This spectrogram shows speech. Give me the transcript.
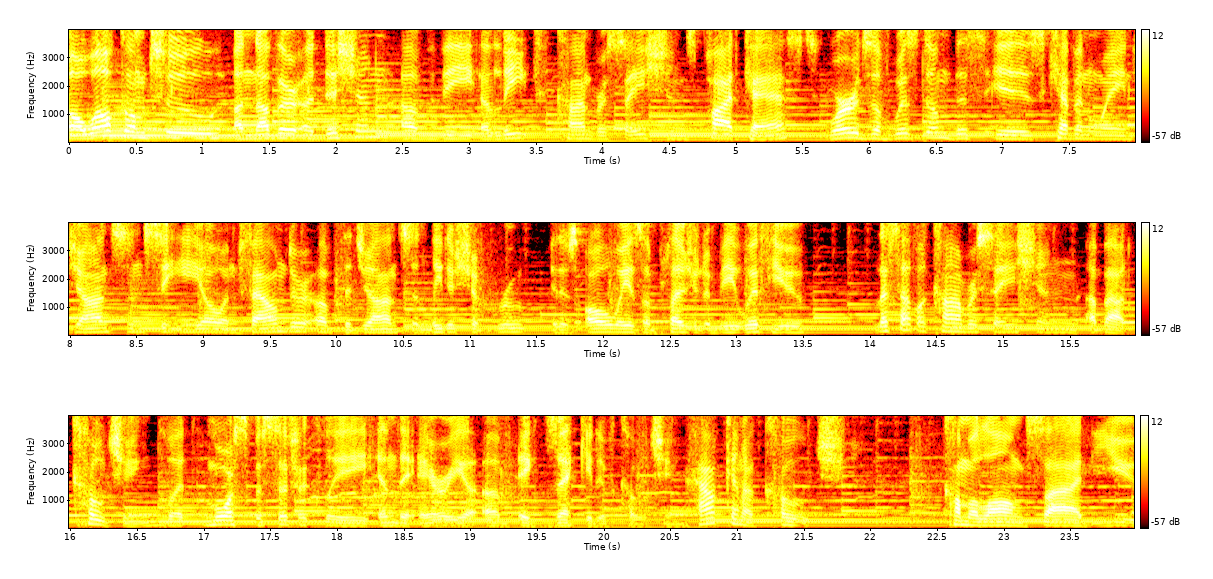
Well, welcome to another edition of the Elite Conversations podcast. Words of Wisdom. This is Kevin Wayne Johnson, CEO and founder of the Johnson Leadership Group. It is always a pleasure to be with you. Let's have a conversation about coaching, but more specifically in the area of executive coaching. How can a coach come alongside you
